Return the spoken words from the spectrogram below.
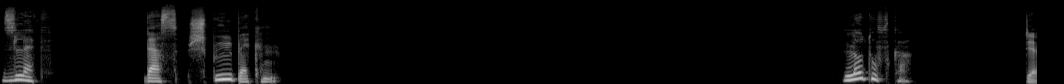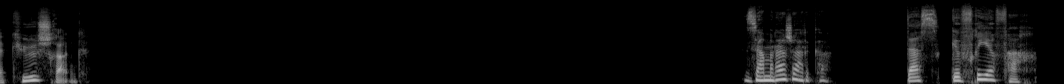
Zlew. Das Spülbecken. Lodówka. Der Kühlschrank. Zamrażarka. Das Gefrierfach.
